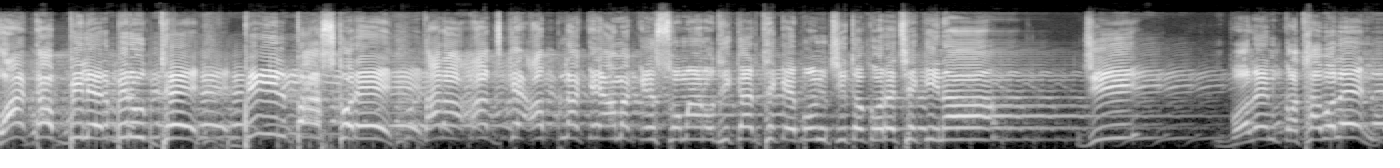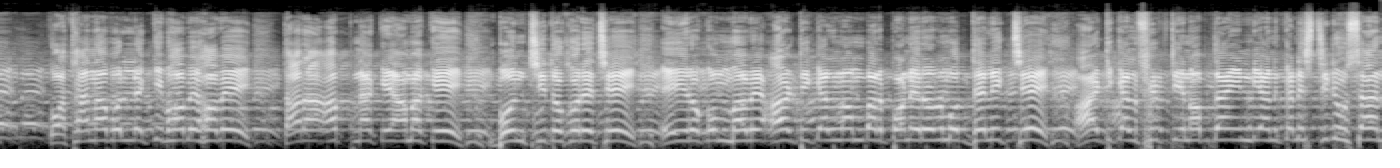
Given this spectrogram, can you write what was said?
ওয়াকাপ বিলের বিরুদ্ধে বিল পাস করে তারা আজকে আপনাকে আমাকে সমান অধিকার থেকে বঞ্চিত করেছে কিনা? জি, বলেন, কথা বলেন। কথা না বললে কীভাবে হবে? তারা আপনাকে, আমাকে বঞ্চিত করেছে। এই রকম ভাবে আর্টিকেল নম্বর পনেরোর মধ্যে লিখছে, article fifteen of the Indian constitution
